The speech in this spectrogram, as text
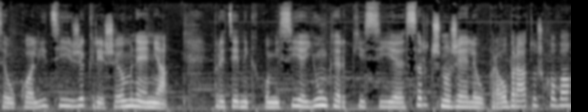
se v koaliciji že krešejo mnenja predsednik komisije Juncker, ki si je srčno želel prav Bratuškovo,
